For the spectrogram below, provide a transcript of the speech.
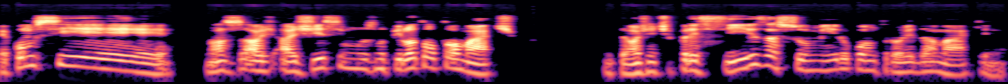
É como se nós agíssemos no piloto automático. Então a gente precisa assumir o controle da máquina.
